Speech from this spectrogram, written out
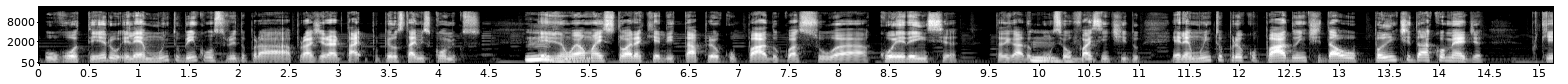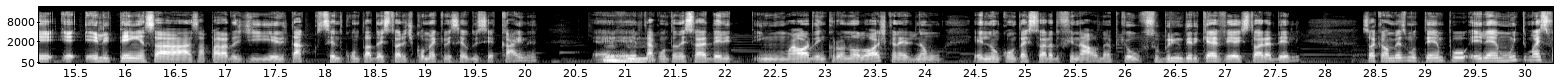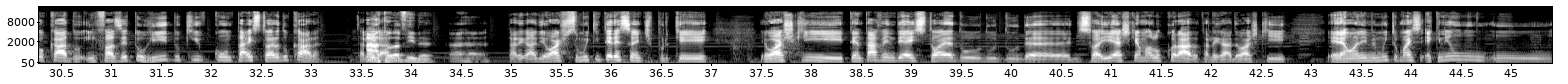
o, o- roteiro, ele é muito bem construído pra gerar pelos times cômicos. Ele não é Uhum. uma história que ele tá preocupado com a sua coerência, tá ligado? Com o seu Uhum. faz sentido. Ele é muito preocupado em te dar o punch da comédia. Porque ele tem essa, essa parada de. Ele tá sendo contado a história de como é que ele saiu do Isekai, né? É, Uhum. Ele tá contando a história dele em uma ordem cronológica, né? Ele não, ele não conta a história do final, né? Porque o sobrinho dele quer ver a história dele. Só que ao mesmo tempo, ele é muito mais focado em fazer tu rir do que contar a história do cara. Tá ah, ligado? toda a vida. Aham. tá ligado? E eu acho isso muito interessante, porque eu acho que tentar vender a história do, do, do- da- disso aí, acho que é uma loucurada, tá ligado? Eu acho que ele é um anime muito mais. É que nem um. um-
